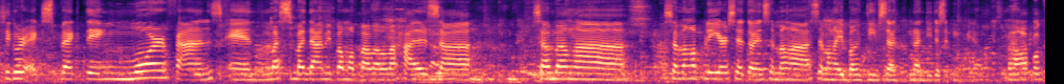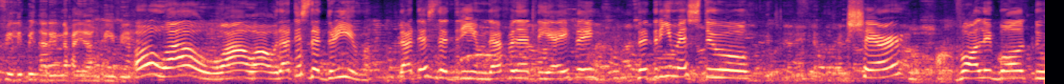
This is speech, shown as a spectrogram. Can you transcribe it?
siguro expecting more fans and mas madami pang mapamamahal sa sa mga sa mga players ito and sa mga sa mga ibang teams na nandito sa PPL. Makakapag-Philippine Arena kaya ang PBL? Oh wow, wow, wow. That is the dream. That is the dream, definitely. I think the dream is to share volleyball to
